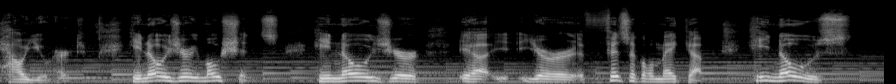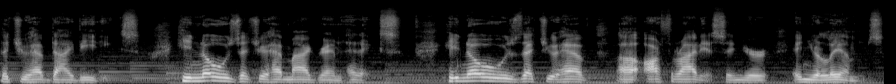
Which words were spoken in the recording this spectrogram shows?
how you hurt. He knows your emotions. He knows your uh, your physical makeup. He knows that you have diabetes. He knows that you have migraine headaches. He knows that you have uh, arthritis in your in your limbs.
